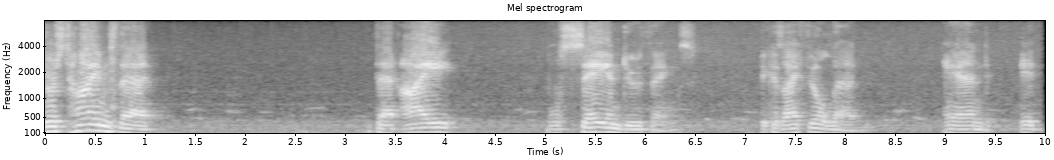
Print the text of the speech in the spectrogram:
There's times that that I will say and do things because I feel led, and it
